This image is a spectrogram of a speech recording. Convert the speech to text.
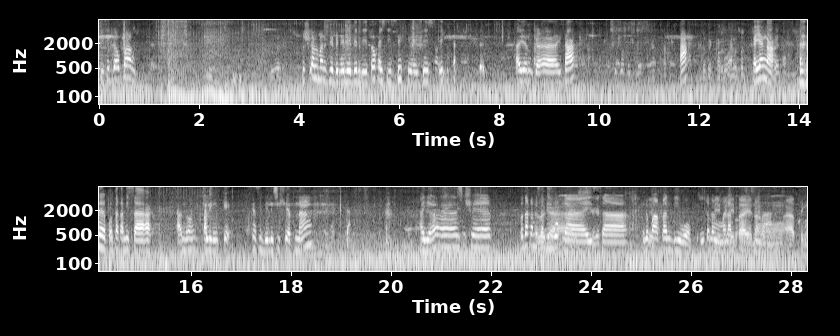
Sisig daw pang. Social man si 7-Eleven dito kay Sisig. May Sisig. Ayun guys, ha? Ha? Kaya nga, punta kami sa ano, palengke. Kasi bili si chef ng isda. Ayan, si chef. Punta kami sa Hello, Biwok guys. guys. Sa Inupakan Biwok. Dito lang, Bibili malapit tayo sa simbahan. ng ating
